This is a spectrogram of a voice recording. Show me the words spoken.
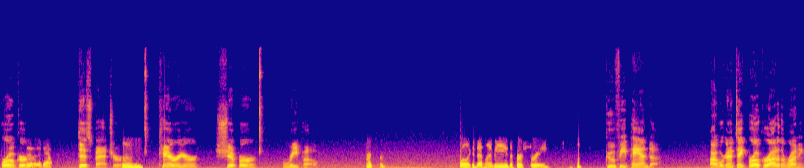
broker, dispatcher, Hmm. carrier, shipper, repo. Well, it could definitely be the first three. Goofy Panda. All right, we're going to take broker out of the running.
